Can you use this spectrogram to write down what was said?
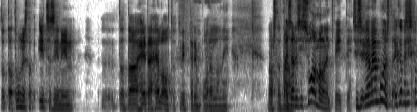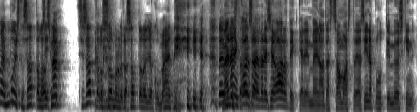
tota, tunnistat itsesi, niin tota, heitä hello Twitterin puolella, niin nostetaan. Ai se oli siis suomalainen twiitti? Siis mä en muista, eikö siis mä en muista, saattaa olla... Siis mä, se saattaa olla suomalainen tai saattaa olla joku, mä en tiedä. Mä, en mä näin kansainvälisen enää. artikkelin meinaa tästä samasta, ja siinä puhuttiin myöskin,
